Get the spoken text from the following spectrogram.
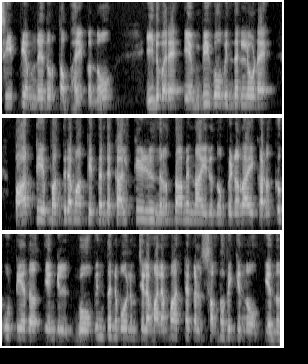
സി പി എം നേതൃത്വം ഭയക്കുന്നു. ഇതുവരെ എം വി ഗോവിന്ദനിലൂടെ പാർട്ടിയെ ഭദ്രമാക്കി തന്റെ കൽക്കീഴിൽ നിർത്താമെന്നായിരുന്നു പിണറായി കണക്കുകൂട്ടിയത് എങ്കിൽ ഗോവിന്ദന് പോലും ചില മലമാറ്റങ്ങൾ സംഭവിക്കുന്നു എന്ന്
